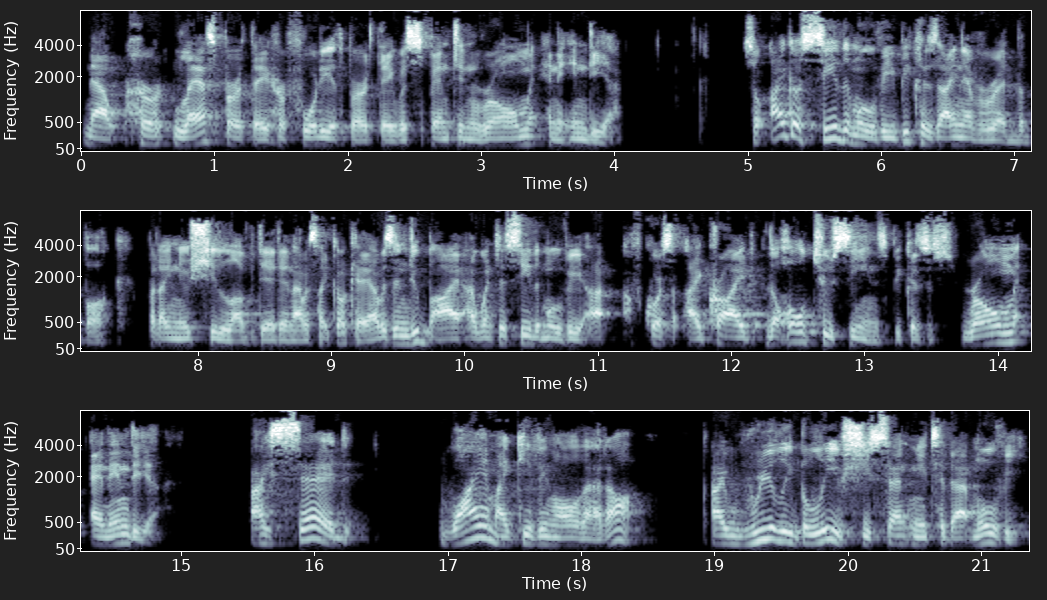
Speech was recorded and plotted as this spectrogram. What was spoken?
Now, her last birthday, her 40th birthday, was spent in Rome and India. So I go see the movie because I never read the book, but I knew she loved it. And I was like, okay, I was in Dubai. I went to see the movie. I, of course, I cried the whole two scenes because it's Rome and India. I said, why am I giving all that up? I really believe she sent me to that movie.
